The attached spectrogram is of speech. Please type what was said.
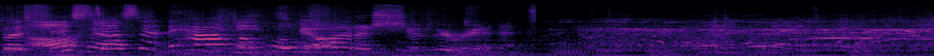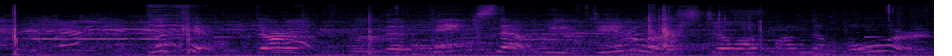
But I'll this doesn't have a whole help. lot of sugar in it. Look at our, the things that we do are still up on the board.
